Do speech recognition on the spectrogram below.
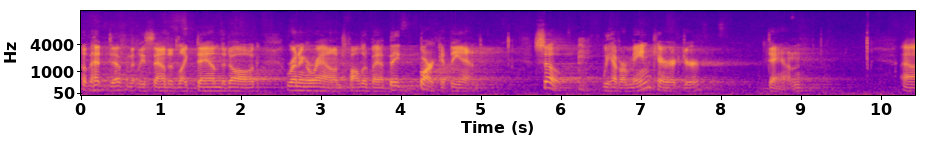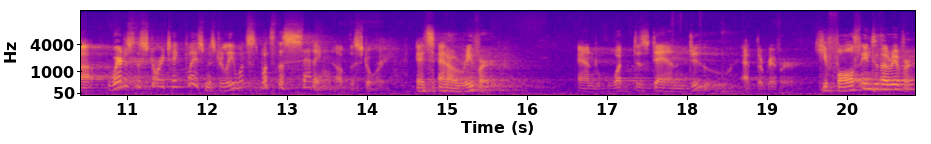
Well, that definitely sounded like Dan the dog running around, followed by a big bark at the end. So, we have our main character, Dan. Uh, where does the story take place, Mr. Lee? What's, what's the setting of the story? It's at a river. And what does Dan do at the river? He falls into the river.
